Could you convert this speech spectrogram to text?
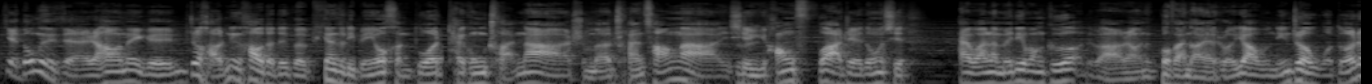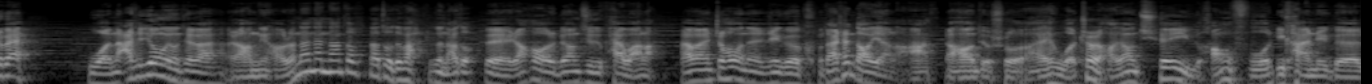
借东西去，然后那个正好宁浩的这个片子里边有很多太空船呐、什么船舱啊、一些宇航服啊这些东西，拍完了没地方搁，对吧？然后郭帆导演说：“要不您这我得着呗。”我拿去用用去呗，然后宁浩说那那拿走拿走对吧？这个拿走对，然后流浪就拍完了，拍完之后呢，这个孔大山导演了啊，然后就说哎我这儿好像缺宇航服，一看这个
